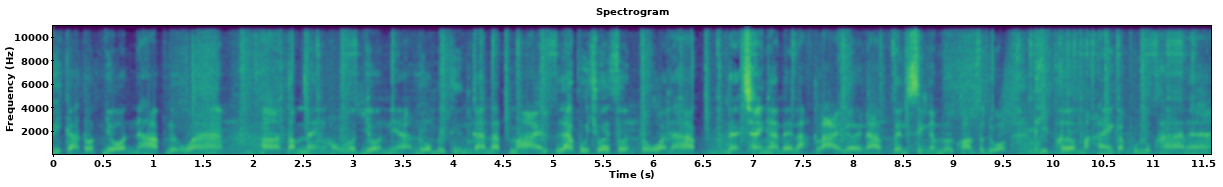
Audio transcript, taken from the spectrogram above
พิกัดรถยนต์นะครับ หรือว่าตำแหน่งของรถยนต์เนี่ยรวมไปถึงการนัดหมาย และผู้ช่วยส่วนตัวนะครับและใช้งานได้หลากหลายเลยนะครับ เป็นสิ่งอำนวยความสะดวกที่เพิ่มมาให้กับคุณลูกค้านะฮะ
